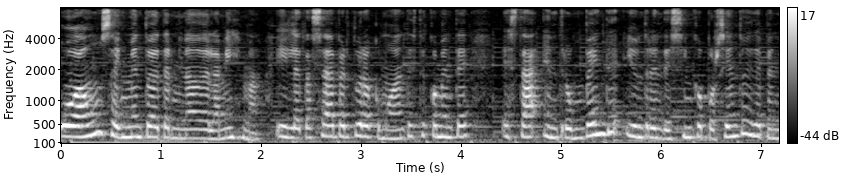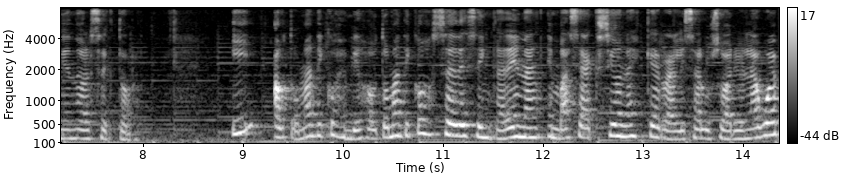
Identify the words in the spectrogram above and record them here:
o a un segmento determinado de la misma. Y la tasa de apertura, como antes te comenté, está entre un 20 y un 35% y dependiendo del sector y automáticos, envíos automáticos, se desencadenan en base a acciones que realiza el usuario en la web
